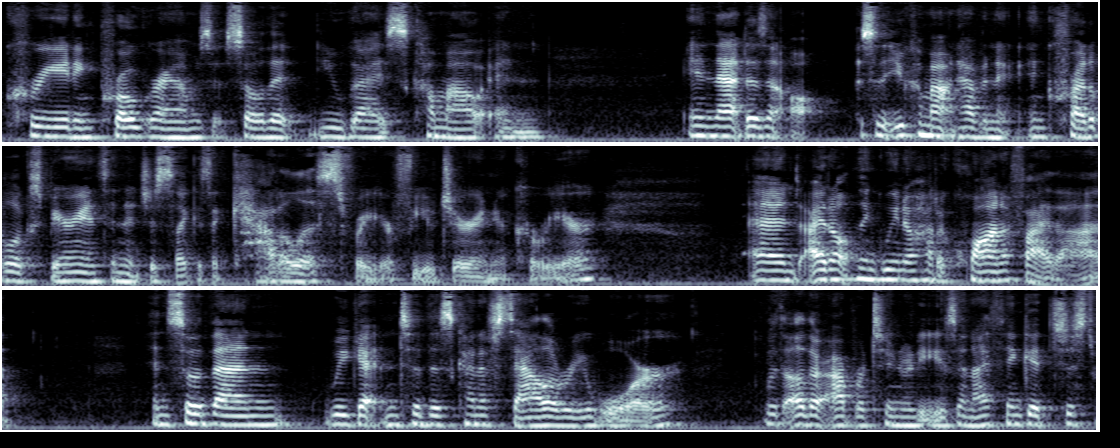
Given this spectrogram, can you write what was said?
creating programs so that you guys come out and and that doesn't so that you come out and have an incredible experience and it just like is a catalyst for your future and your career. And I don't think we know how to quantify that. And so then we get into this kind of salary war with other opportunities. And i think it's just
